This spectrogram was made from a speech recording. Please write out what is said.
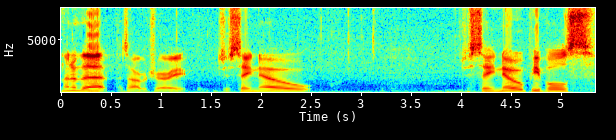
None of that. That's arbitrary. Just say no. Just say no, peoples.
